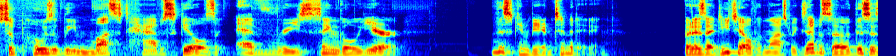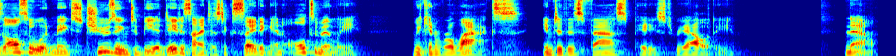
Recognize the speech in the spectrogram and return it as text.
supposedly must have skills every single year. This can be intimidating. But as I detailed in last week's episode, this is also what makes choosing to be a data scientist exciting and ultimately we can relax into this fast paced reality. Now,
